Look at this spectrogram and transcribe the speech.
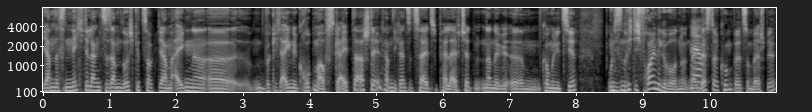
Die haben das nächtelang zusammen durchgezockt. Die haben eigene, äh, wirklich eigene Gruppen auf Skype da erstellt, haben die ganze Zeit per Live-Chat miteinander ähm, kommuniziert. Und die sind richtig Freunde geworden. Und mein Ja. bester Kumpel zum Beispiel,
